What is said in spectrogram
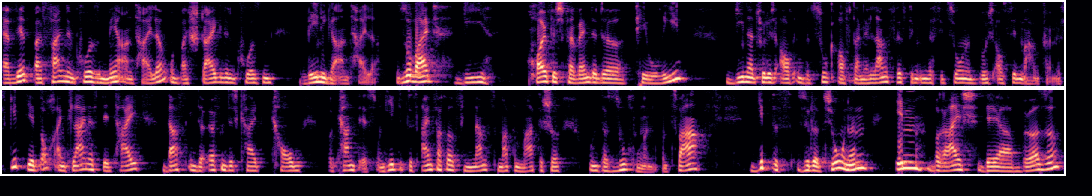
er wird bei fallenden Kursen mehr Anteile und bei steigenden Kursen weniger Anteile. Soweit die häufig verwendete Theorie die natürlich auch in Bezug auf deine langfristigen Investitionen durchaus Sinn machen können. Es gibt jedoch ein kleines Detail, das in der Öffentlichkeit kaum bekannt ist. Und hier gibt es einfache finanzmathematische Untersuchungen. Und zwar gibt es Situationen im Bereich der Börse,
